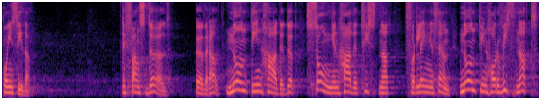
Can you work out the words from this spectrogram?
på insidan. Det fanns död överallt. Någonting hade dött. Sången hade tystnat för länge sedan. Någonting har vissnat.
